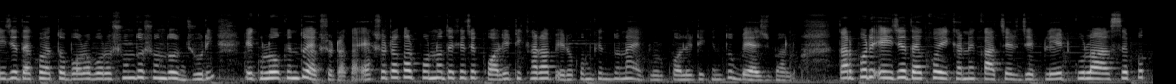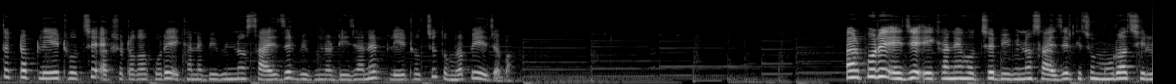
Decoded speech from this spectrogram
এই যে দেখো, এত বড় বড়, সুন্দর সুন্দর ঝুড়ি, এগুলোও কিন্তু একশো টাকা। একশো টাকার পণ্য দেখে যে কোয়ালিটি খারাপ, এরকম কিন্তু না, এগুলোর কোয়ালিটি কিন্তু বেশ ভালো। তারপরে এই যে দেখো, এখানে কাচের যে প্লেটগুলো আছে, প্রত্যেকটা প্লেট হচ্ছে একশো টাকা করে। এখানে বিভিন্ন সাইজের বিভিন্ন ডিজাইনের প্লেট হচ্ছে তোমরা পেয়ে যাবা। bye তারপরে এই যে এখানে হচ্ছে বিভিন্ন সাইজের কিছু মোড়া ছিল।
